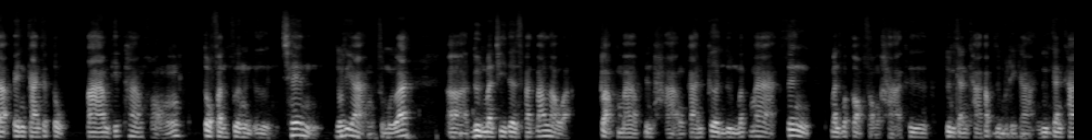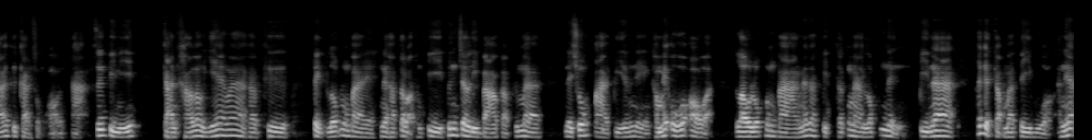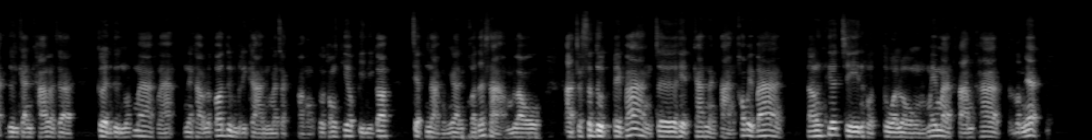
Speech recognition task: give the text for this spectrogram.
จะเป็นการกระตุกตามทิศทางของตัวฟันเฟืองอื่นๆ เช่น ยกตัวอย่างสมมุติว่าดุลบัญชีเดินสะพัดบ้านเราอะกลับมาเป็นทางการเกินดุลมากๆ ซึ่งมันประกอบ 2 ขาคือดุลการค้ากับดุลบริการ ดุลการค้าก็คือการส่งออกต่าง ซึ่งปีนี้การค้าเราแย่มากครับ คือติดลบลงไปนะครับ ตลอดทั้งปีเพิ่งจะ rebound กลับขึ้นมาในช่วงปลายปีนั่นเองทำให้ overall อะ เราลบบางๆ น่าจะปิดทักประมาณลบหนึ่งปีหน้า ถ้าเกิดกลับมาตีบวก อันเนี้ยดุลการค้าเราจะเกินดุลมากๆแล้วนะครับ แล้วก็ดุลบริการมาจากฝั่งของตัวท่องเที่ยวปีนี้ก็เจ็บหนักเหมือนกัน quarter สามเราอาจจะสะดุดไปบ้าง เจอเหตุการณ์ต่างๆ เข้าไปบ้างนักท่องเที่ยวจีนหดตัวลงไม่มาตามคาดตอนเนี้ย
